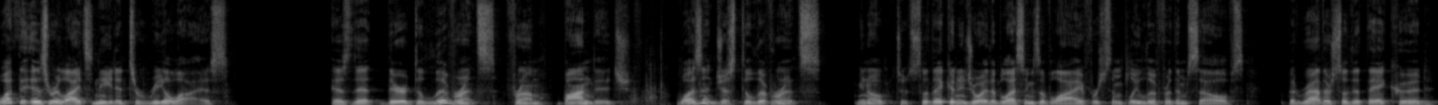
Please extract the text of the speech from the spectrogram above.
What the Israelites needed to realize is that their deliverance from bondage wasn't just deliverance, you know, to, so they can enjoy the blessings of life or simply live for themselves, but rather so that they could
